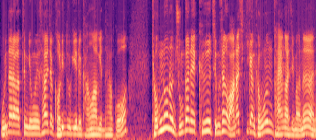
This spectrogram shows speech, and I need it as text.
우리나라 같은 경우에 사회적 거리두기를 강화하기도 하고 경로는 중간에 그 증상을 완화시키기 위한 경로는 다양하지만은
